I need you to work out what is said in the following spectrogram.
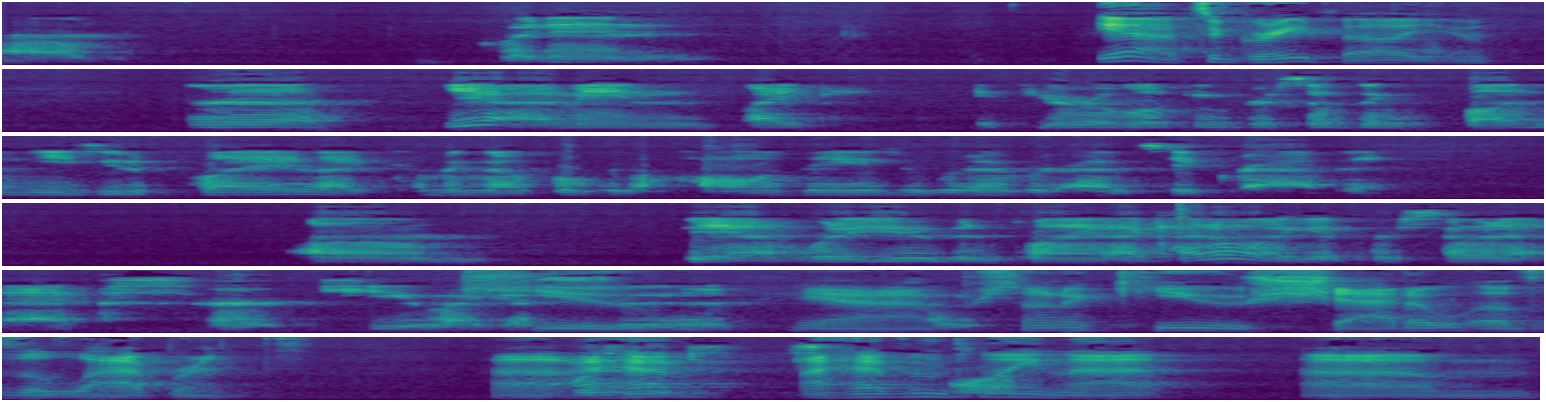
um, put in. Yeah, it's a great value. Uh, yeah, I mean, like if you're looking for something fun and easy to play, like coming up over the holidays or whatever, I would say grab it. Um, yeah, what have you been playing? I kind of want to get Persona X or Q, I guess. Q, yeah, Persona Q, Shadow of the Labyrinth. Uh, I have I have been playing that. Um,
